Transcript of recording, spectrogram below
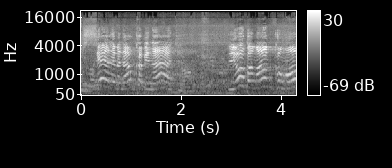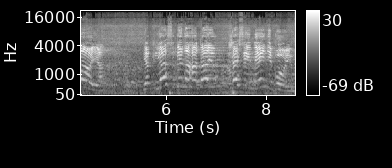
Взяли мене в кабінет. Люба мамко моя, як я собі нагадаю, ще сій нині бою.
